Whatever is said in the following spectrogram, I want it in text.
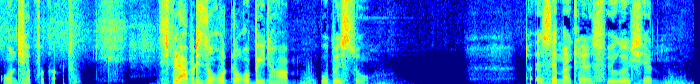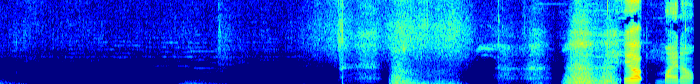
Und ich hab verkackt. Ich will aber diesen roten Rubin haben. Wo bist du? Da ist ja mein kleines Vögelchen. Ja, meiner.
